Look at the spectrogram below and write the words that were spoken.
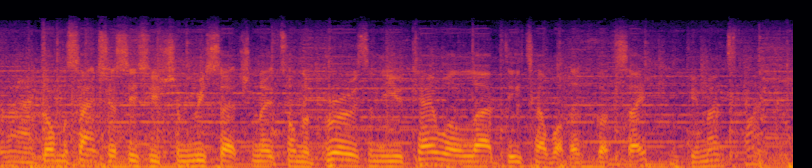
Uh, Goldman Sachs just issued some research notes on the brewers in the UK. We'll uh, detail what they've got to say in a few moments' time.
